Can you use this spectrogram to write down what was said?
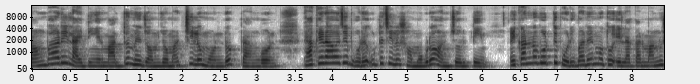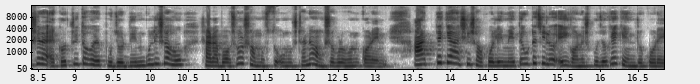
রংবাহারি লাইটিংয়ের মাধ্যমে জমজমাট ছিল মণ্ডপ প্রাঙ্গণ। ঢাকের আওয়াজে ভরে উঠেছিল সমগ্র অঞ্চলটি। একান্নবর্তী পরিবারের মতো এলাকার মানুষেরা একত্রিত হয়ে পুজোর দিনগুলি সহ সারা বছর সমস্ত অনুষ্ঠানে অংশগ্রহণ করেন। আট থেকে আশি সকলেই মেতে উঠেছিল এই গণেশ পুজোকে কেন্দ্র করে।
